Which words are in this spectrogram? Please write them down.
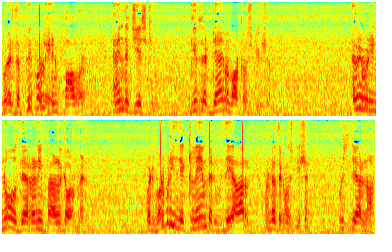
where the people in power and the GHQ gives a damn about constitution. Everybody knows they are running parallel government. But verbally they claim that they are under the constitution, which they are not.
